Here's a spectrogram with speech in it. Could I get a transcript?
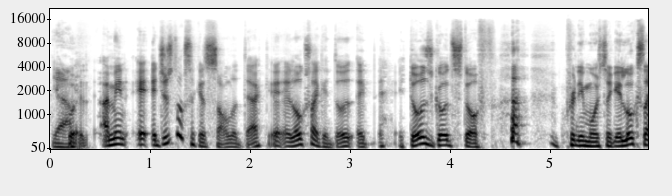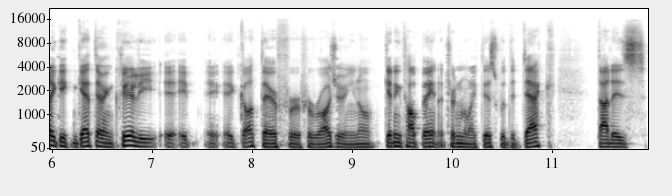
Yeah, but, I mean, it, it just looks like a solid deck. It, it looks like it does it, it does good stuff, pretty much. Like it looks like it can get there, and clearly it, it, it got there for for Roger. You know, getting top eight in a tournament like this with a deck that is,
